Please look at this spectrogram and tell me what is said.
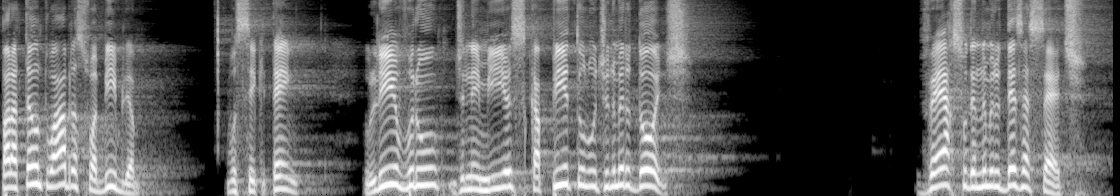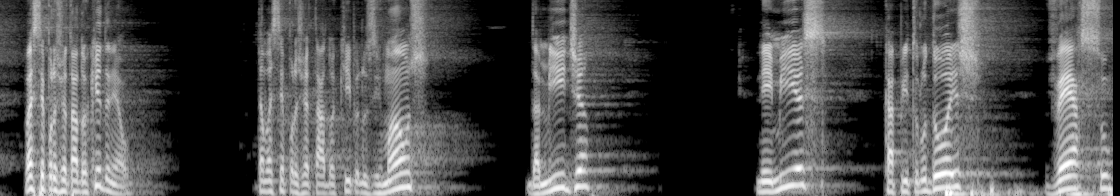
Para tanto, abra sua Bíblia, você que tem, no livro de Neemias, capítulo de número 2, verso de número 17. Vai ser projetado aqui, Daniel? Então vai ser projetado aqui pelos irmãos da mídia. Neemias, capítulo 2, verso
